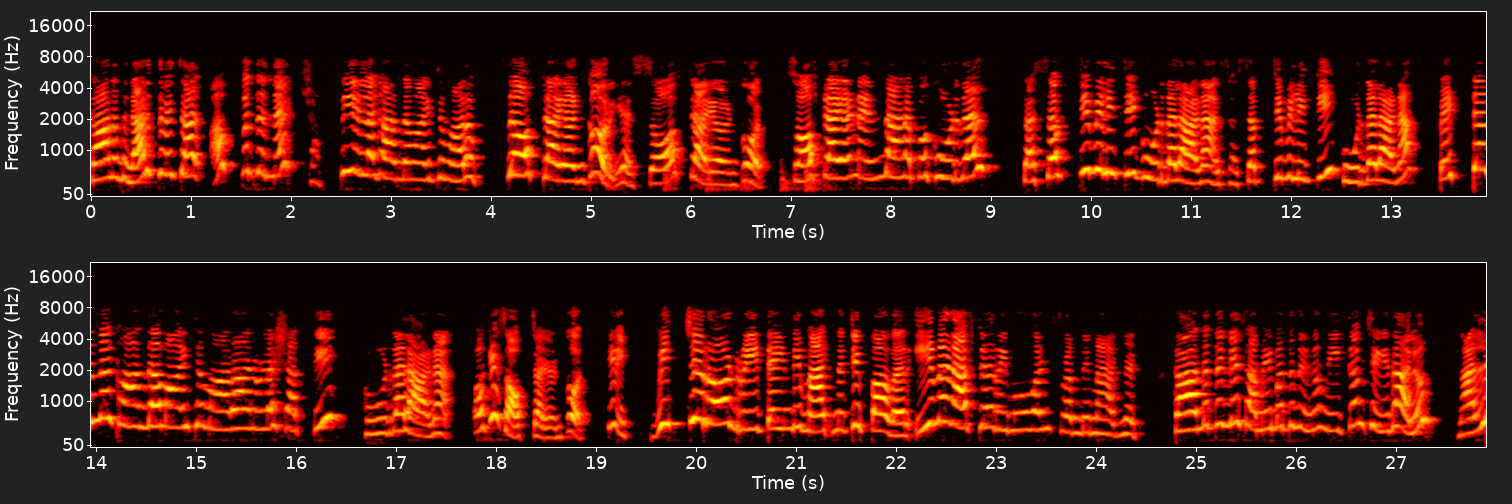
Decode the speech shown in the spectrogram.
കാന്തത്തിന്റെ അടുത്ത് വെച്ചാൽ അപ്പൊ തന്നെ ശക്തിയുള്ള കാന്തമായിട്ട് മാറും. Soft iron core yes soft iron core soft iron എന്താണ് അപ്പൊ കൂടുതൽ? സസെപ്റ്റിബിലിറ്റി കൂടുതലാണ്. സസെപ്റ്റിബിലിറ്റി കൂടുതലാണ്. പെട്ടെന്ന് കാന്തമായിട്ട് മാറാനുള്ള ശക്തി കൂടുതലാണ്. ഓക്കെ സോഫ്റ്റ് അയൺ കോർ ഇനി which rod retain the magnetic power even after removal from the magnet കാന്തത്തിന്റെ സമീപത്ത് നിന്നും നീക്കം ചെയ്താലും നല്ല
